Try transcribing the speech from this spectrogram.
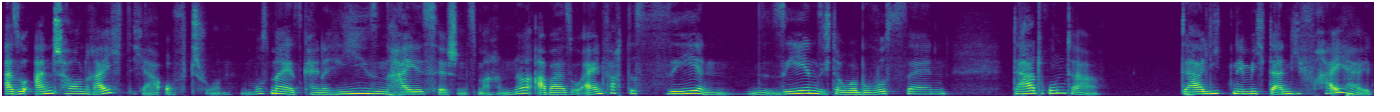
also anschauen reicht ja oft schon. Muss man jetzt keine riesen Heil-Sessions machen, ne? aber so einfach das Sehen, Sehen, sich darüber bewusst sein, darunter, da liegt nämlich dann die Freiheit.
